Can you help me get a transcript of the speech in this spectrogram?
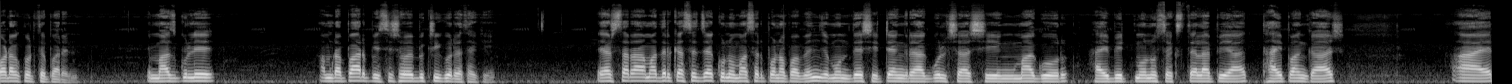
অর্ডার করতে পারেন। এই মাছগুলি আমরা পার পিস হিসাবে বিক্রি করে থাকি। এছাড়া আমাদের কাছে যে কোনো মাছের পোনা পাবেন, যেমন দেশি ট্যাংরা, গুলশা, শিং, মাগুর, হাইব্রিড মনুসেক্স, তেলাপিয়া, থাই পাঙ্কাস আর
